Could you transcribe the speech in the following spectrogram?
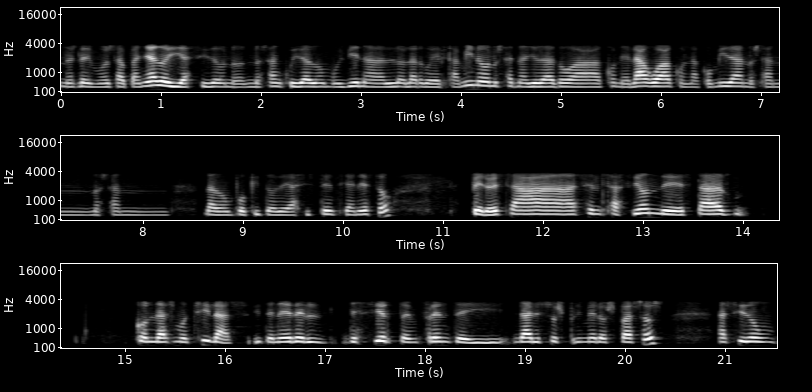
nos lo hemos apañado y ha sido nos, nos han cuidado muy bien a lo largo del camino, nos han ayudado a, con el agua, con la comida, nos han nos han dado un poquito de asistencia en eso, pero esa sensación de estar con las mochilas y tener el desierto enfrente y dar esos primeros pasos ha sido un,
